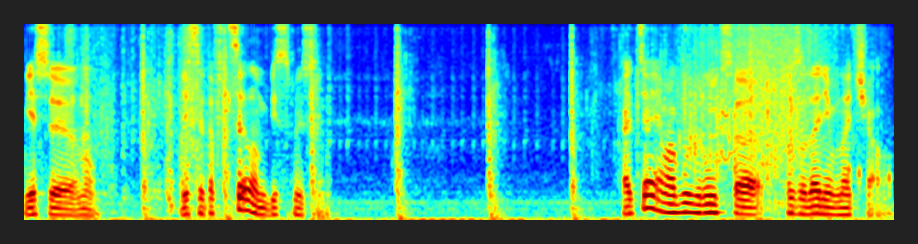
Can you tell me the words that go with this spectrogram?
Если, ну, если это в целом бессмысленно. Хотя я могу вернуться по заданию в начало.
